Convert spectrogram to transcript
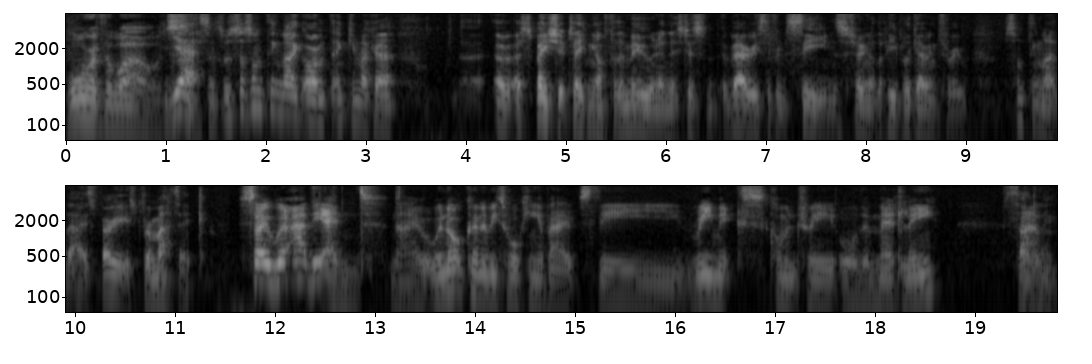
War of the Worlds. Yes, and so so something like, or I'm thinking like a, a a spaceship taking off for the moon, and it's just various different scenes showing what the people are going through. Something like that. It's very, it's dramatic. So we're at the end now. We're not going to be talking about the remix commentary or the medley. Sadly, um,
